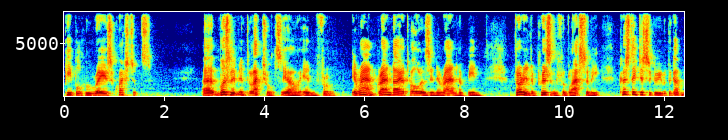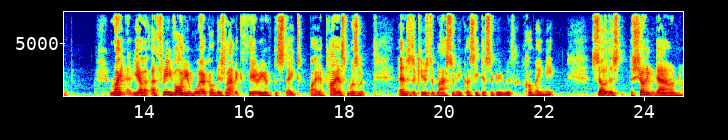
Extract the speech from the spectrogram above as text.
people who raise questions. Uh, Muslim intellectuals, you know, in from Iran, grand ayatollahs in Iran have been thrown into prison for blasphemy because they disagree with the government write you know, a three volume work on the Islamic theory of the state by a pious Muslim and is accused of blasphemy because he disagreed with Khomeini. So this the shutting down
